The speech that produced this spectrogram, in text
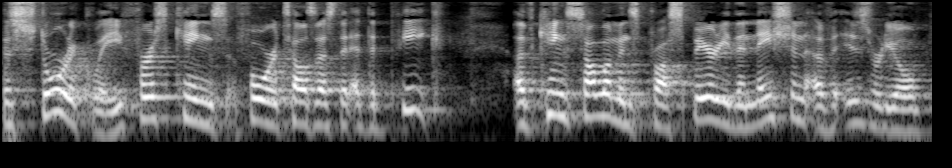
Historically, 1 Kings 4 tells us that at the peak of King Solomon's prosperity, the nation of Israel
